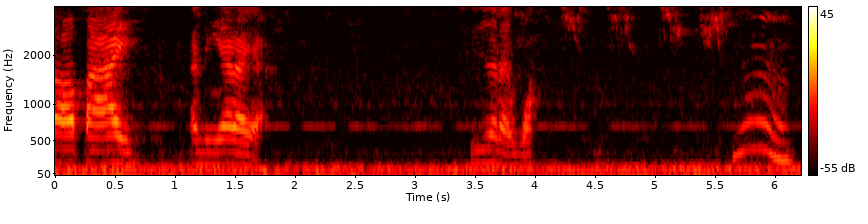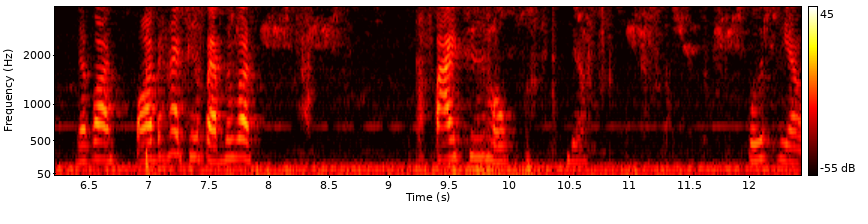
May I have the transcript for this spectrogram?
ต่อไป อันนี้อะไรอะ ชื่ออะไรวะ อืม เดี๋ยวก่อนปอยไปให้ชื่อแป๊บนึงก่อน ป้ายชื่อลบ เดี๋ยวฟืดเดียว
